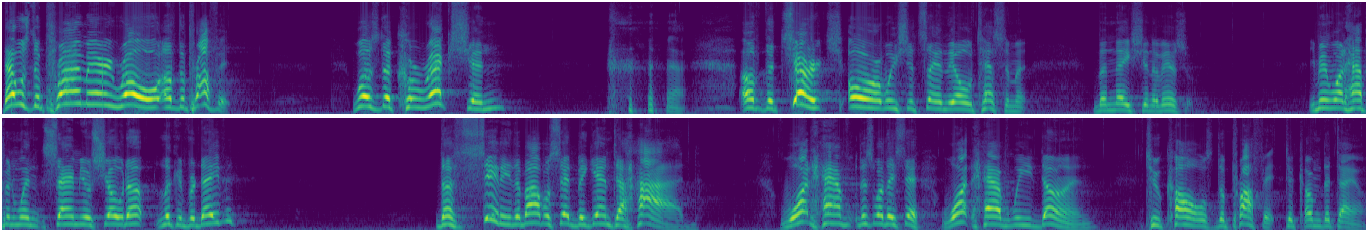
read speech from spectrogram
That was the primary role of the prophet, was the correction of the church, or we should say in the Old Testament, the nation of Israel. You remember what happened when Samuel showed up looking for David? The city, the Bible said, began to hide. What have, this is what they said, what have we done to cause the prophet to come to town?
